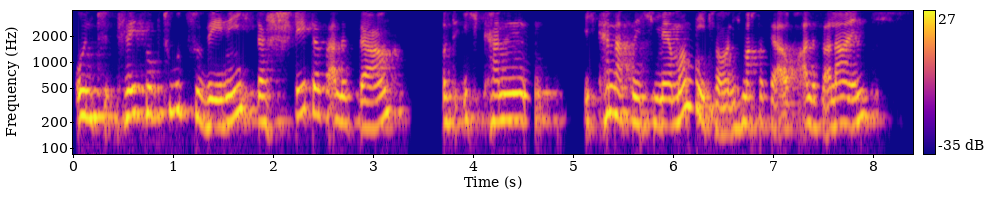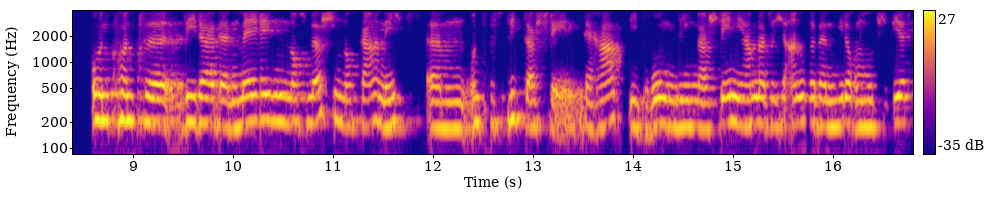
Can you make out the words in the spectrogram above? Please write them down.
Und Facebook tut zu wenig. Da steht das alles da und ich kann ich kann das nicht mehr monitoren. Ich mache das ja auch alles allein und konnte weder dann melden noch löschen noch gar nichts. Ähm, und es blieb da stehen. Der Hass, die Drogen blieben da stehen. Die haben natürlich andere dann wiederum motiviert,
